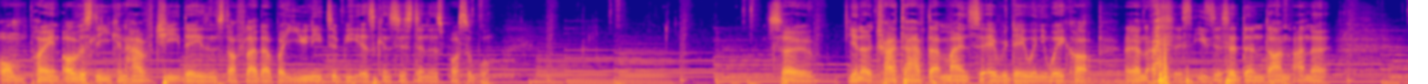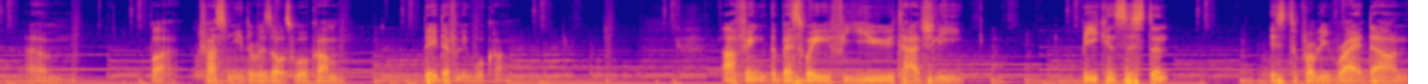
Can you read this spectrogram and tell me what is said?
on point. Obviously, you can have cheat days and stuff like that, but you need to be as consistent as possible. So, you know, try to have that mindset every day when you wake up. And it's easier said than done, I know. Um, but trust me, the results will come. They definitely will come. I think the best way for you to actually be consistent is to probably write down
